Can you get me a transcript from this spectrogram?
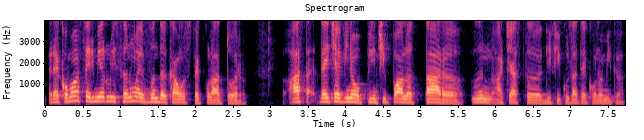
Recomand fermierului să nu mai vândă ca un speculator. Asta, de aici vine o principală tară în această dificultate economică,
